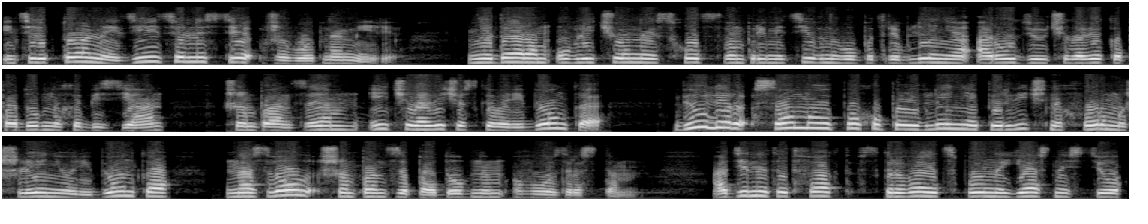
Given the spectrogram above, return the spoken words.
интеллектуальной деятельности в животном мире. недаром увлеченный сходством примитивного употребления орудий у человекоподобных обезьян, шимпанзе и человеческого ребенка, Бюллер самую эпоху появления первичных форм мышления у ребенка назвал шимпанзеподобным возрастом. Один этот факт вскрывает с полной ясностью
